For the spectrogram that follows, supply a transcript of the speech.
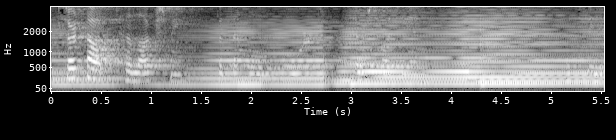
It starts out to Lakshmi, but then we'll, we'll work in. Let's see.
